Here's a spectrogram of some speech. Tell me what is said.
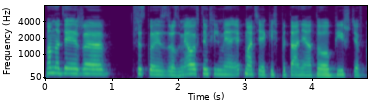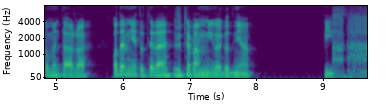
Mam nadzieję, że wszystko jest zrozumiałe w tym filmie. Jak macie jakieś pytania, to piszcie w komentarzach. Ode mnie to tyle. Życzę Wam miłego dnia. Peace.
